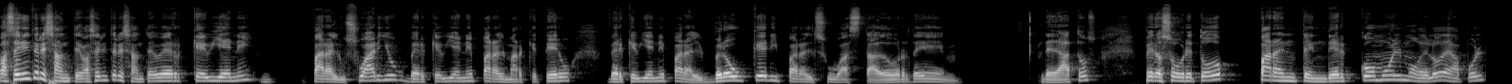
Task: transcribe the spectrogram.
va a ser interesante, va a ser interesante ver qué viene para el usuario, ver qué viene para el marketero, ver qué viene para el broker y para el subastador de, datos, pero sobre todo para entender cómo el modelo de Apple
